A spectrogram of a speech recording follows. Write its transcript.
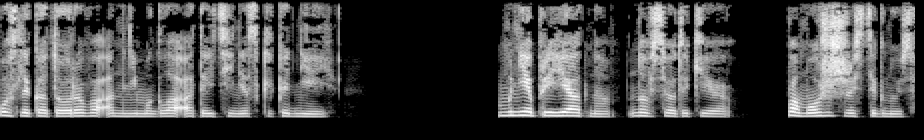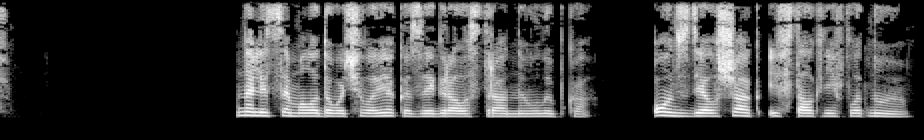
после которого она не могла отойти несколько дней. «Мне приятно, но все-таки поможешь расстегнуть?» На лице молодого человека заиграла странная улыбка. Он сделал шаг и встал к ней вплотную.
